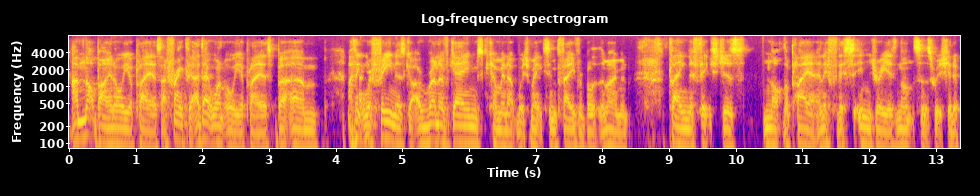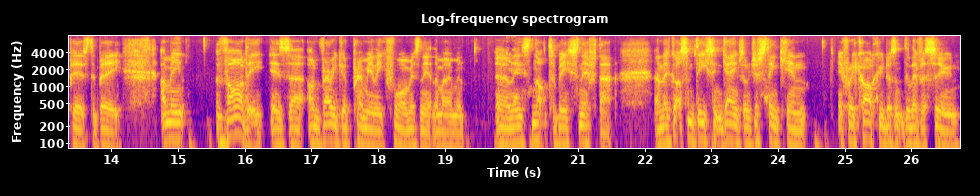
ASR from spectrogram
I'm not buying all your players. I frankly, I don't want all your players, but um, I think Raphinha's got a run of games coming up, which makes him favourable at the moment, playing the fixtures, not the player. And if this injury is nonsense, which it appears to be, I mean, Vardy is uh, on very good Premier League form, isn't he, at the moment? Um, yeah. He's not to be sniffed at. And they've got some decent games. I'm just thinking if Lukaku doesn't deliver soon,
